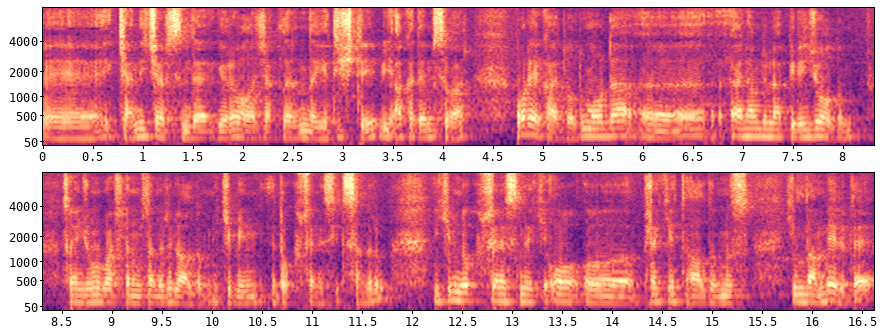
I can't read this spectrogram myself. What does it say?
eee, kendi içerisinde görev alacaklarının da yetiştiği bir akademisi var. Oraya kaydoldum. Orada eee, elhamdülillah birinci oldum. Sayın Cumhurbaşkanımızdan ödül aldım. 2009 senesiydi sanırım. 2009 senesindeki o, o plaket aldığımız yıldan beri de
